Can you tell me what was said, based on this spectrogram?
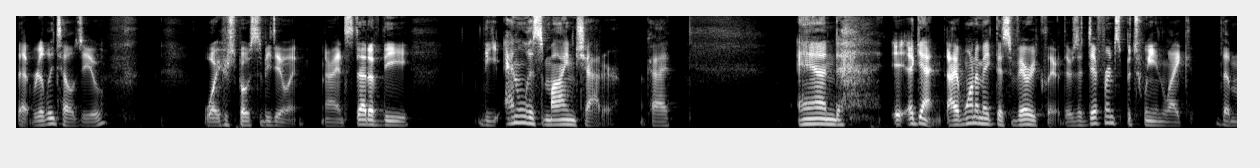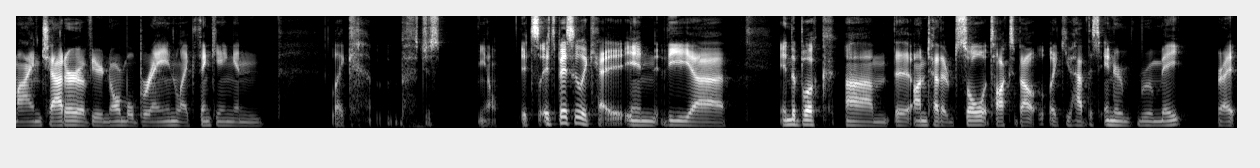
that really tells you what you're supposed to be doing. All right, instead of the the endless mind chatter, okay? And it, again, I want to make this very clear. There's a difference between like the mind chatter of your normal brain, like thinking and like just you know, it's it's basically in the uh, in the book, um, the Untethered Soul. It talks about like you have this inner roommate, right?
